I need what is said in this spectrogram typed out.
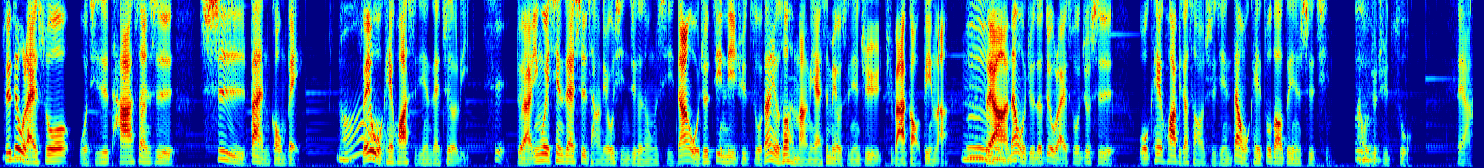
所以对我来说，我其实它算是事半功倍，哦所以我可以花时间在这里。是对啊，因为现在市场流行这个东西，当然我就尽力去做，但有时候很忙，你还是没有时间去去把它搞定啦。嗯对啊，那我觉得对我来说，就是我可以花比较少的时间，但我可以做到这件事情，那我就嗯去做。对啊，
